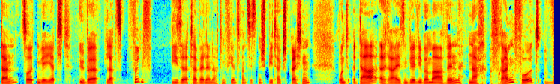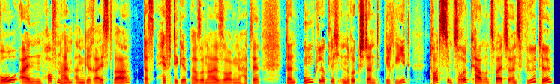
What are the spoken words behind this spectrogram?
Dann sollten wir jetzt über Platz 5 dieser Tabelle nach dem 24. Spieltag sprechen. Und da reisen wir, lieber Marvin, nach Frankfurt, wo ein Hoffenheim angereist war, das heftige Personalsorgen hatte, dann unglücklich in Rückstand geriet, trotzdem zurückkam und 2 zu 1 führte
